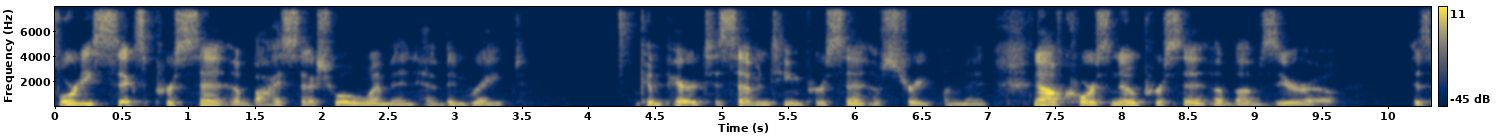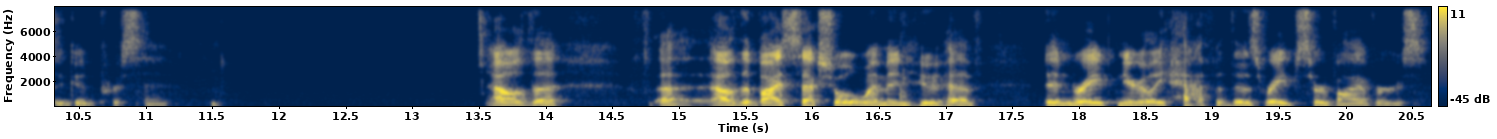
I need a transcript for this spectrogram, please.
46% of bisexual women have been raped, compared to 17% of straight women. Now, of course, no percent above zero is a good percent. Out of the uh, out of the bisexual women who have been raped, nearly half of those rape survivors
